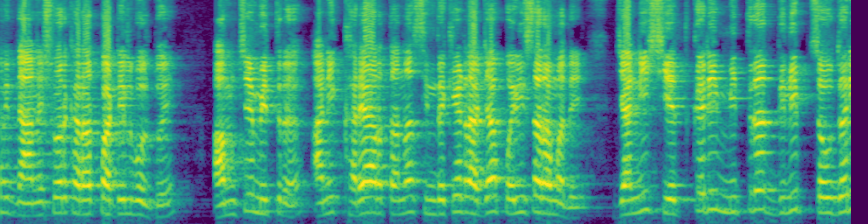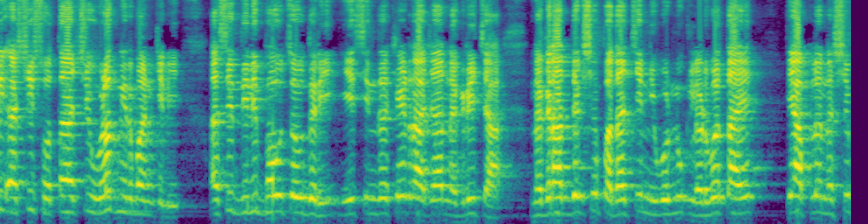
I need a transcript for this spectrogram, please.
मी ज्ञानेश्वर खरात पाटील बोलतोय. आमचे मित्र आणि खऱ्या अर्थानं सिंदखेड राजा परिसरामध्ये ज्यांनी शेतकरी मित्र दिलीप चौधरी अशी स्वतःची ओळख निर्माण केली असे दिलीप भाऊ चौधरी हे सिंदखेड राजा नगरीच्या नगराध्यक्ष पदाची निवडणूक लढवत आहेत. ते आपलं नशीब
